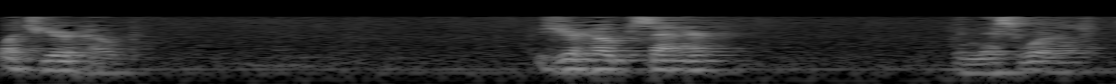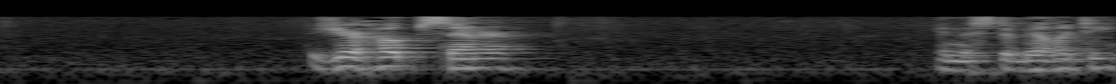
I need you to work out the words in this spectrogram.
What's your hope? Is your hope center in this world? Is your hope center in the stability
